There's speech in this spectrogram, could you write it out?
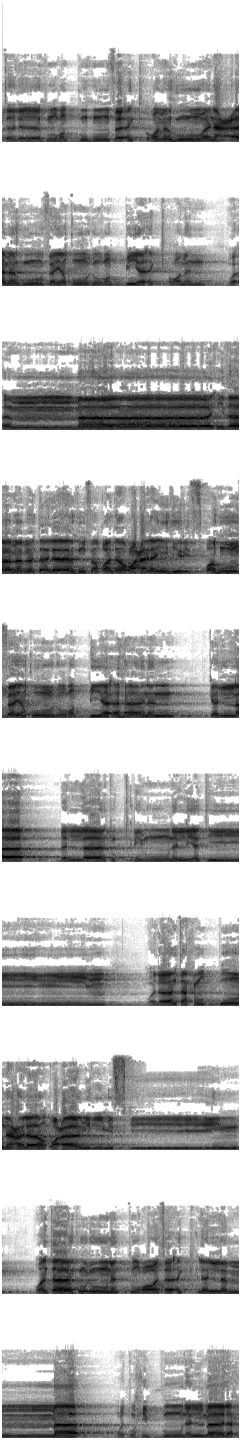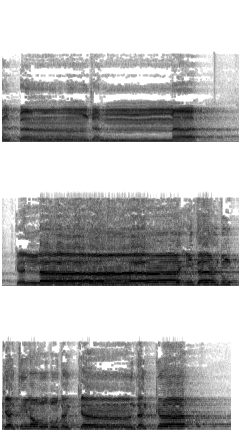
ابتلاه ربه فأكرمه ونعمه فيقول ربي أكرمن. وأما إذا ما ابتلاه فقدر عليه رزقه فيقول ربي أهانن. كلا بل لا تكرمون اليتيم. ولا تحضون على طعام المسكين وتاكلون التراث أكلا لما وتحبون المال حبا جما كلا إذا دكت الأرض دكا دكا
